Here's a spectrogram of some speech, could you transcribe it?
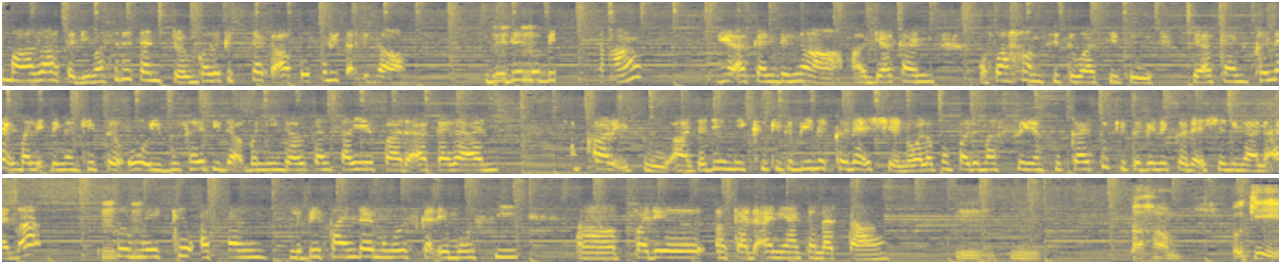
marah tadi, masa dia tantrum, kalau kita cakap apa pun dia tak dengar. Bila dia lebih tenang, dia akan dengar, uh, dia akan faham situasi tu. Dia akan connect balik dengan kita. Oh, ibu saya tidak meninggalkan saya pada keadaan sukar itu. Uh, jadi mereka kita bina connection walaupun pada masa yang sukar tu kita bina connection dengan anak-anak. So Mm-mm. mereka akan lebih pandai menguruskan emosi uh, pada uh, keadaan yang akan datang. Hmm. Faham. Okey,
